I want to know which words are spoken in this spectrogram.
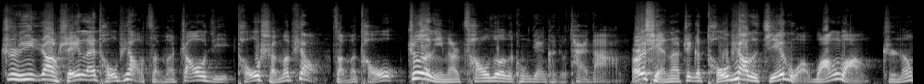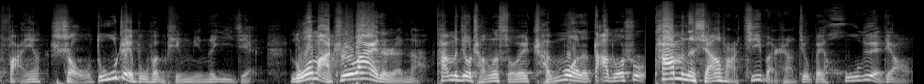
至于让谁来投票，怎么召集，投什么票，怎么投，这里面操作的空间可就太大了。而且呢，这个投票的结果往往只能反映首都这部分平民的意见，罗马之外的人呢，他们就成了所谓沉默的大多数，他们的想法基本上就被忽略掉了。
